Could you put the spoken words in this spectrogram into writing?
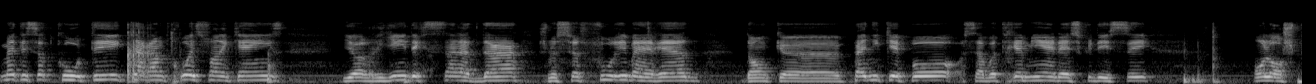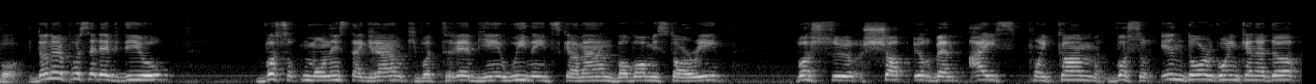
mettez ça de côté, 43 et 75. Il n'y a rien d'excitant là-dedans. Je me suis fait fourrer bien raide. Donc, euh, paniquez pas, ça va très bien la SQDC. On lâche pas. Donne un pouce à la vidéo. Va sur mon Instagram qui va très bien. Oui, Command. Va voir mes stories va sur shopurbanice.com, va sur Indoor Going Canada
